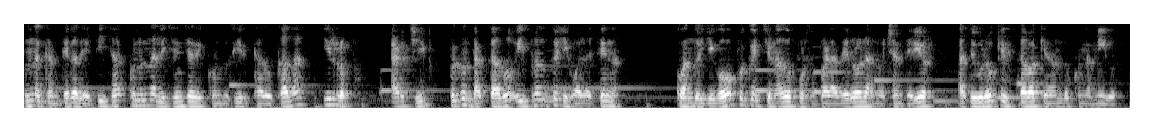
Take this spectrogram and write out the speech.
una cantera de tiza con una licencia de conducir caducada y ropa. Archie fue contactado y pronto llegó a la escena. Cuando llegó fue cuestionado por su paradero la noche anterior. Aseguró que se estaba quedando con amigos.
